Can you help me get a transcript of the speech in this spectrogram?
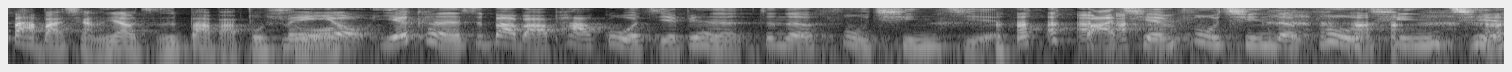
爸爸想要，只是爸爸不说。没有，也可能是爸爸怕过节变成真的父亲节，把钱父亲的父亲节。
